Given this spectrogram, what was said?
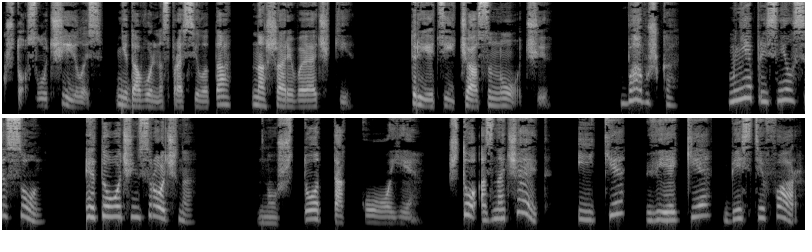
«Что случилось?» — недовольно спросила та, нашаривая очки. «Третий час ночи». «Бабушка, мне приснился сон. Это очень срочно. Ну что такое? Что означает «ике веке бестефар»?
